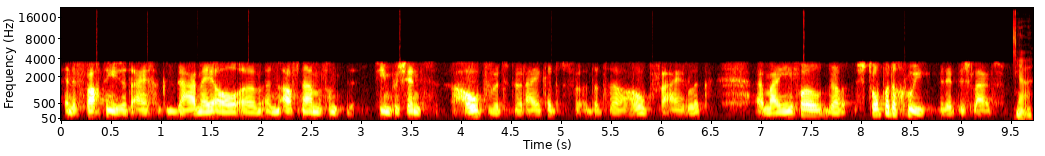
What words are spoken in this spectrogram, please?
En de verwachting is dat eigenlijk daarmee al um, een afname van 10% hopen we te bereiken. Dat, dat uh, hopen we eigenlijk. Uh, maar in ieder geval, we stoppen de groei met dit besluit. Ja,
